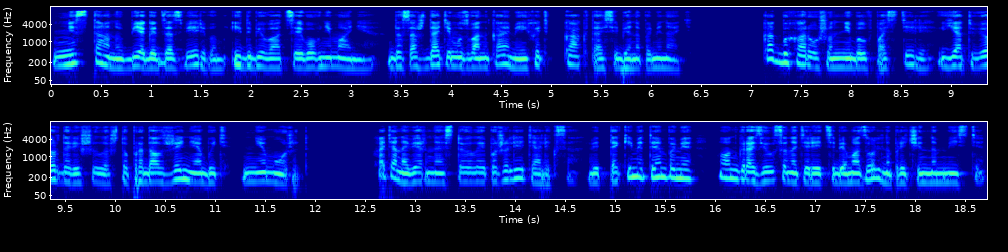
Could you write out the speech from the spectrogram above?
Не стану бегать за Зверевым и добиваться его внимания, досаждать ему звонками и хоть как-то о себе напоминать. Как бы хорош он ни был в постели, я твердо решила, что продолжения быть не может. Хотя, наверное, стоило и пожалеть Алекса, ведь такими темпами он грозился натереть себе мозоль на причинном месте.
